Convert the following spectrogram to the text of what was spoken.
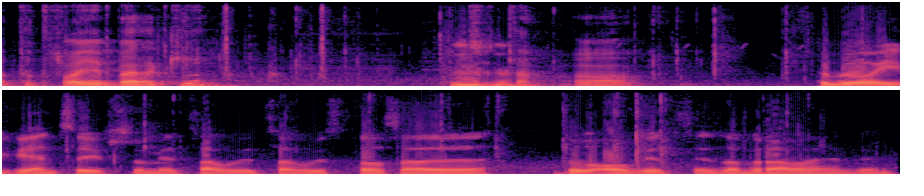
A to twoje belki? Czy Mhm. to? O. Tu było ich więcej, w sumie cały, cały stos, ale do owiec je zabrałem, więc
